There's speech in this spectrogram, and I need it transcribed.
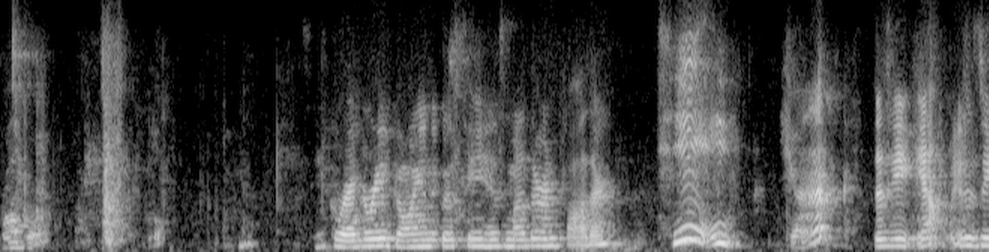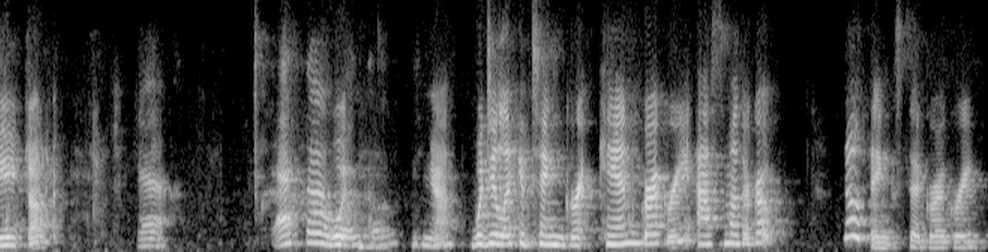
trouble. Gregory going to go see his mother and father? He eats junk? Does he? Yeah, does he eat junk? Yeah. That's not goat. Yeah. Would you like a tin can, Gregory? asked Mother Goat. No thanks, said Gregory.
